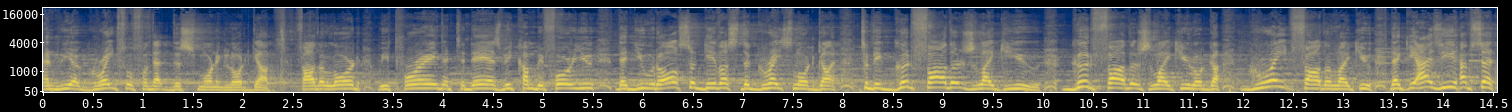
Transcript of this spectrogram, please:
And we are grateful for that this morning, Lord God. Father, Lord, we pray that today as we come before you, that you would also give us the grace, Lord God, to be good fathers like you, good fathers like you, Lord God, great father like you, that as you have said,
